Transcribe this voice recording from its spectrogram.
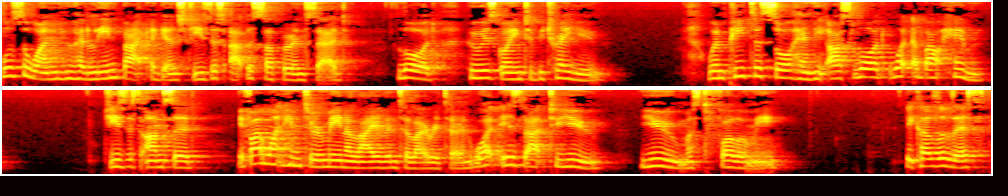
was the one who had leaned back against Jesus at the supper and said, Lord, who is going to betray you? When Peter saw him, he asked, Lord, what about him? Jesus answered, If I want him to remain alive until I return, what is that to you? You must follow me. Because of this,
